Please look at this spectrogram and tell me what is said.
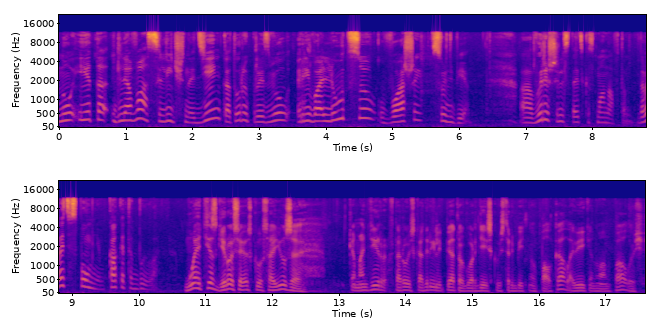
Но и это для вас лично день, который произвел революцию в вашей судьбе. А, вы решили стать космонавтом. Давайте вспомним, как это было. Мой отец – герой Советского Союза, командир второй эскадрильи 5-го гвардейского истребительного полка Лавейкин Иван Павлович.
